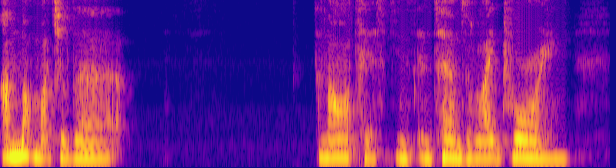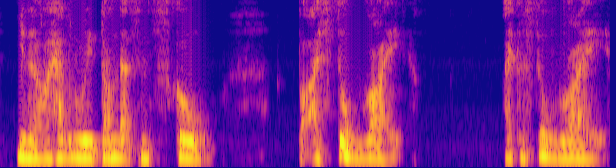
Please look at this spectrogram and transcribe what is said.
I'm not much of a an artist in, in terms of like drawing. You know, I haven't really done that since school, but I still write. I can still write.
